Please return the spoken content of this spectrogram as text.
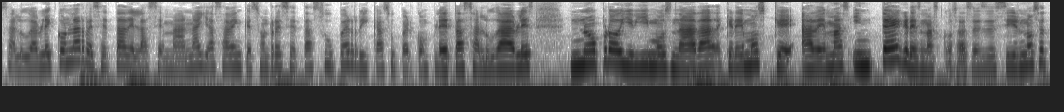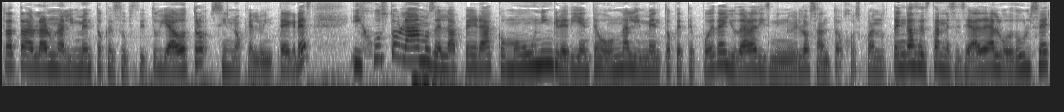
saludable con la receta de la semana. Ya saben que son recetas súper ricas, súper completas, saludables. No prohibimos nada. Queremos que además integres más cosas. Es decir, no se trata de hablar un alimento que sustituya a otro, sino que lo integres. Y justo hablábamos de la pera como un ingrediente o un alimento que te puede ayudar a disminuir los antojos. Cuando tengas esta necesidad de algo dulce,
